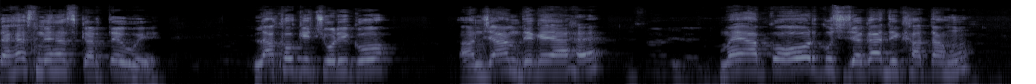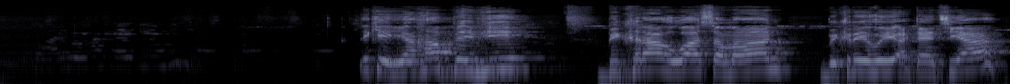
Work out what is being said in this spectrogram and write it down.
तहस नहस करते हुए लाखों की चोरी को अंजाम दे गया है। मैं आपको और कुछ जगह दिखाता हूँ। देखिए, यहाँ पे भी बिखरा हुआ सामान, बिखरी हुई अटैचियाँ,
